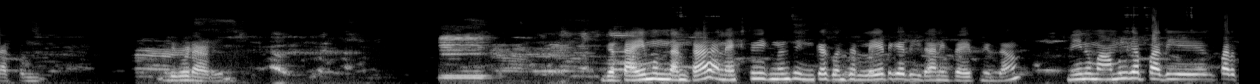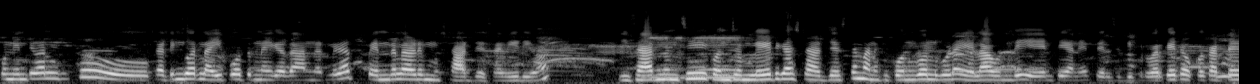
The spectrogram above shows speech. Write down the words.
కట్ట ఉంది. ఇది కూడా అడగను ఇంకా టైం ఉందంట. నెక్స్ట్ వీక్ నుంచి ఇంకా కొంచెం లేట్గా తీయడానికి ప్రయత్నిద్దాం. నేను మామూలుగా పది పదకొండింటి వరకు కటింగ్ గోర్లు అయిపోతున్నాయి కదా అన్నట్లుగా పెందలాడి స్టార్ట్ చేసా వీడియో. ఈసారి నుంచి కొంచెం లేట్గా స్టార్ట్ చేస్తే మనకి కొనుగోలు కూడా ఎలా ఉంది ఏంటి అనేది తెలిసింది. ఇప్పటి వరకు అయితే ఒక్క కట్టే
